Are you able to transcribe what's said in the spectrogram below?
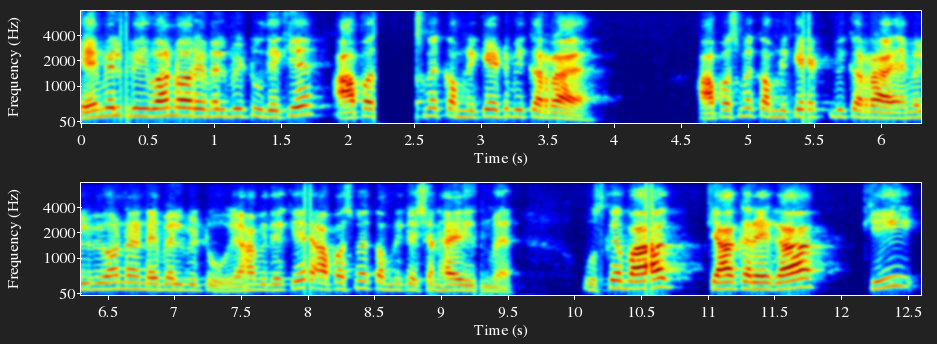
एम एल बी वन और एम एल बी टू देखिए, आपस में कम्युनिकेट भी कर रहा है। आपस में कम्युनिकेट भी कर रहा है M L B one and M L B two यहाँ भी देखिए, आपस में कम्युनिकेशन है इनमें उसके बाद क्या करेगा कि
